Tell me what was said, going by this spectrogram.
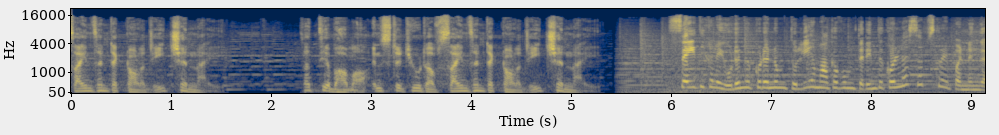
Science and Technology, Chennai. Satyabhama Institute of Science and Technology, Chennai. செய்திகளை உடனுக்குடனும் துல்லியமாகவும் தெரிந்து கொள்ள சப்ஸ்கிரைப் பண்ணுங்க.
